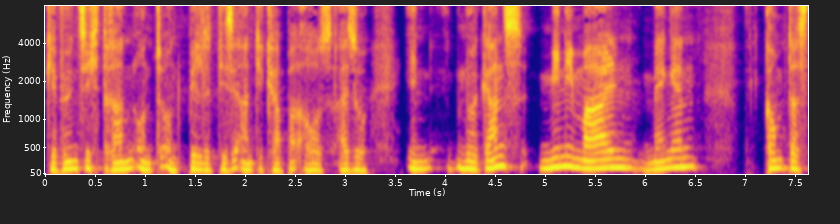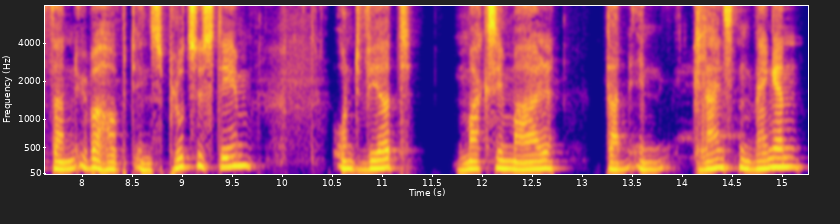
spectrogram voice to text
gewöhnt sich dran und, und bildet diese Antikörper aus. Also in nur ganz minimalen Mengen kommt das dann überhaupt ins Blutsystem und wird maximal dann in kleinsten Mengen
